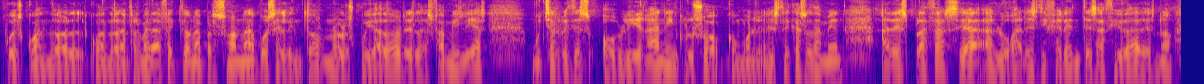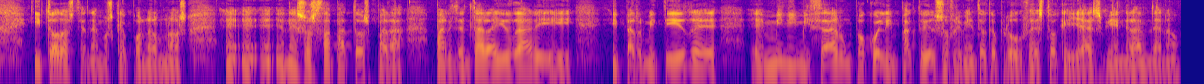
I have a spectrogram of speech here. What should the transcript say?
pues cuando, cuando la enfermedad afecta a una persona, pues el entorno, los cuidadores, las familias, muchas veces obligan, incluso como en este caso también, a desplazarse a, lugares diferentes, a ciudades, ¿no? Y todos tenemos que ponernos en, en esos zapatos para, para intentar ayudar y, y permitir eh, eh, minimizar un poco el impacto y el sufrimiento que produce esto, que ya es bien grande, ¿no?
